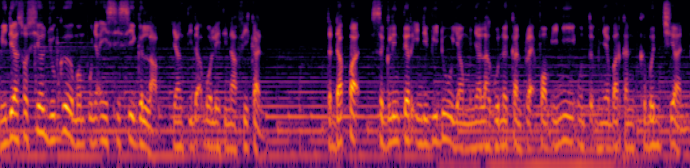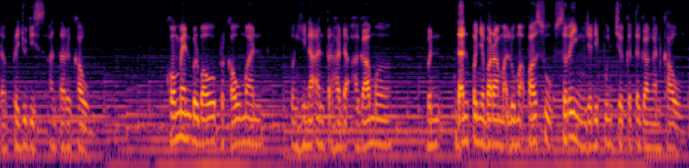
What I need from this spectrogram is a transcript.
media sosial juga mempunyai sisi gelap yang tidak boleh dinafikan. Terdapat segelintir individu yang menyalahgunakan platform ini untuk menyebarkan kebencian dan prejudis antara kaum. Komen berbau perkauman, penghinaan terhadap agama dan penyebaran maklumat palsu sering menjadi punca ketegangan kaum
